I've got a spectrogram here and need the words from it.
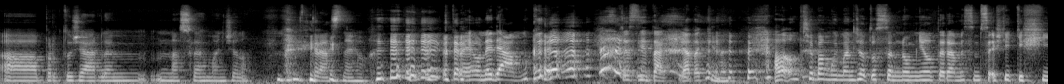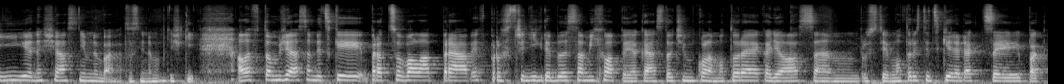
a proto žádlem na svého manžela. Krásného. Kterého nedám. Přesně tak, já taky ne. Ale on třeba, můj manžel to se mnou měl teda, myslím si, ještě těžší, než já s ním, nebo já to s ním nemám těžký. Ale v tom, že já jsem vždycky pracovala právě v prostředí, kde byly samý chlapy, jak já stočím kolem motorek a dělala jsem prostě v motoristické redakci, pak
